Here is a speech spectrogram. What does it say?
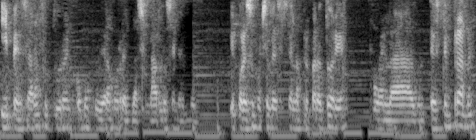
y pensar a futuro en cómo pudiéramos relacionarlos en el mundo. Y por eso muchas veces en la preparatoria o en la adultez temprana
